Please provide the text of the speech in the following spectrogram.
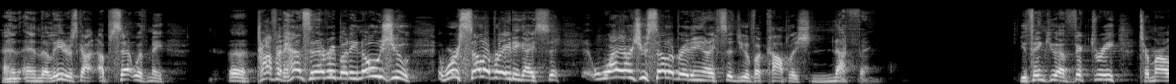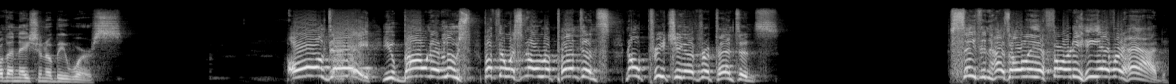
And, and the leaders got upset with me. Uh, Prophet Hansen, everybody knows you. We're celebrating. I said, Why aren't you celebrating? I said, You've accomplished nothing. You think you have victory? Tomorrow the nation will be worse. All day you bound and loosed, but there was no repentance, no preaching of repentance. Satan has all the authority he ever had.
